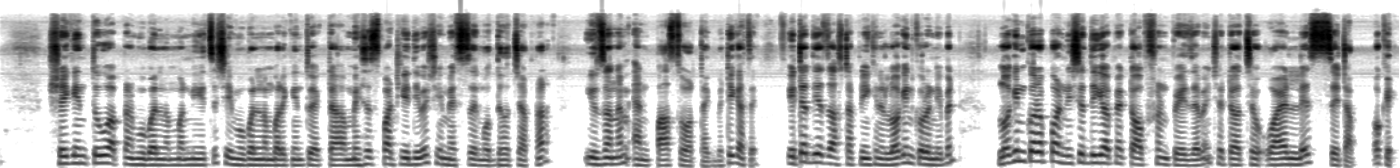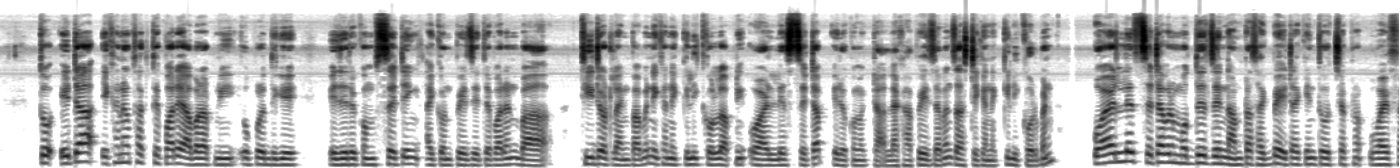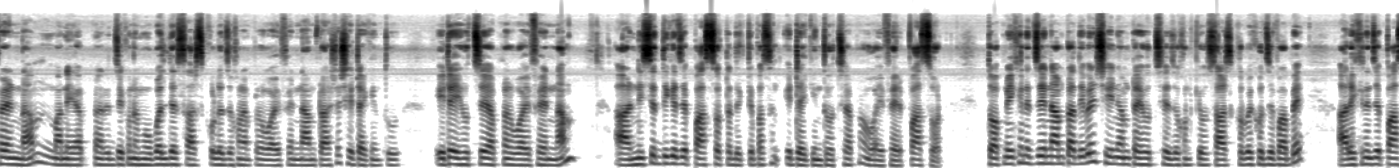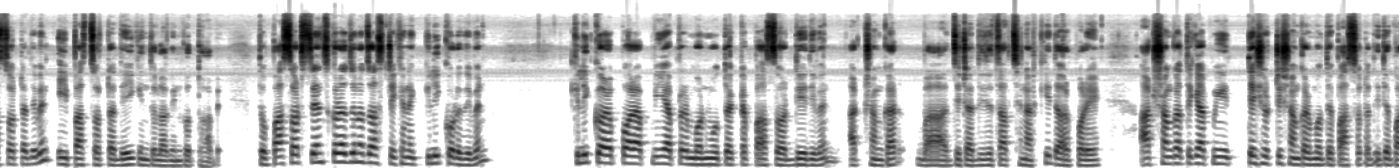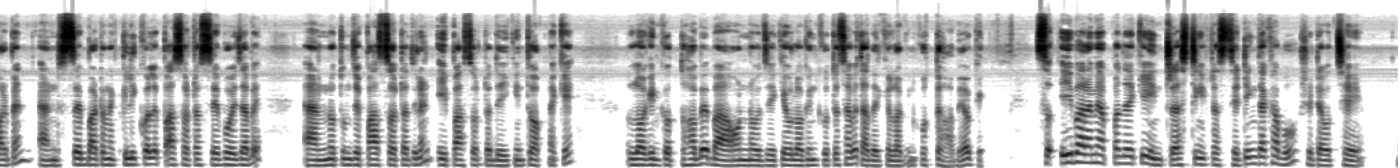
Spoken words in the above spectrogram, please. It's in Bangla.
সে কিন্তু আপনার মোবাইল নাম্বার নিয়েছে। সেই মোবাইল নাম্বারে কিন্তু একটা মেসেজ পাঠিয়ে দিবে। সেই মেসেজের মধ্যে হচ্ছে আপনার ইউজার নেম অ্যান্ড পাসওয়ার্ড থাকবে, ঠিক আছে? এটা দিয়ে জাস্ট আপনি এখানে লগ করে নেবেন। লগ করার পর নিচের দিকে আপনি একটা অপশন পেয়ে যাবেন, সেটা হচ্ছে ওয়্যারলেস সেট ওকে তো এটা এখানেও থাকতে পারে, আবার আপনি উপরের দিকে এই যেরকম সেটিং আইকন পেয়ে যেতে পারেন বা থ্রি ডট লাইন পাবেন। এখানে ক্লিক করলে আপনি ওয়্যারলেস সেট এরকম একটা লেখা পেয়ে যাবেন জাস্ট এখানে ক্লিক করবেন। ওয়্যারলেস সেট মধ্যে যে নামটা থাকবে, এটা কিন্তু হচ্ছে আপনার ওয়াইফাইয়ের নাম মানে আপনার যে কোনো মোবাইল দিয়ে সার্চ করলে যখন আপনার ওয়াইফাইয়ের নামটা আসে, সেটা কিন্তু এটাই হচ্ছে আপনার ওয়াইফাইয়ের নাম। আর নিচের দিকে যে পাসওয়ার্ডটা দেখতে পাচ্ছেন, এটাই কিন্তু হচ্ছে আপনার ওয়াইফাইয়ের পাসওয়ার্ড তো আপনি এখানে যে নামটা দেবেন, সেই নামটাই হচ্ছে যখন কেউ সার্চ করবে, খুঁজে পাবে। আর এখানে যে পাসওয়ার্ডটা দেবেন, এই পাসওয়ার্ডটা দিয়েই কিন্তু লগ করতে হবে। তো পাসওয়ার্ড চেঞ্জ করার জন্য জাস্ট এখানে ক্লিক করে দেবেন। ক্লিক করার পর আপনি আপনার মন মতো একটা পাসওয়ার্ড দিয়ে দিবেন, আট সংখ্যার বা যেটা দিতে চাচ্ছেন আর কি দেওয়ার পরে আট সংখ্যা থেকে আপনি তেষট্টি সংখ্যার মধ্যে পাসওয়ার্ডটা দিতে পারবেন। অ্যান্ড সেভ বাটনে ক্লিক করলে পাসওয়ার্ডটা সেভ হয়ে যাবে। অ্যান্ড নতুন যে পাসওয়ার্ডটা দিলেন, এই পাসওয়ার্ডটা দিয়ে কিন্তু আপনাকে লগ করতে হবে বা অন্য যে কেউ লগ করতে চাবে তাদেরকে লগ করতে হবে। ওকে সো এইবার আমি আপনাদেরকে ইন্টারেস্টিং একটা সেটিং দেখাবো, সেটা হচ্ছে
